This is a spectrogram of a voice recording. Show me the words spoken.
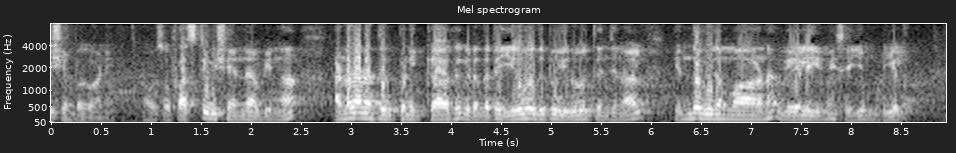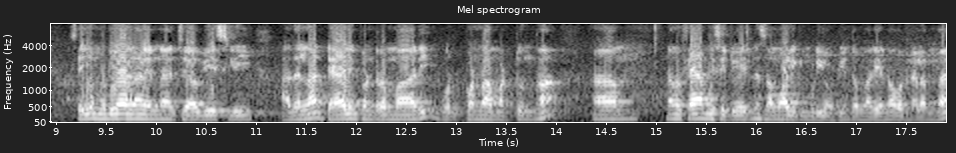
விஷயம் பகவானே. ஸோ ஃபஸ்ட்டு விஷயம் என்ன அப்படின்னா அன்னதான திருப்பணிக்காக கிட்டத்தட்ட இருபது டு இருபத்தஞ்சு நாள் எந்த விதமான வேலையுமே செய்ய முடியலை. செய்ய முடியாதனால என்னாச்சு ஆப்வியஸ்லி அதெல்லாம் டேலி பண்ணுற மாதிரி ஒர்க் பண்ணால் மட்டும்தான் நம்ம ஃபேமிலி சுச்சுவேஷனை சமாளிக்க முடியும் அப்படின்ற மாதிரியான ஒரு நிலமை.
